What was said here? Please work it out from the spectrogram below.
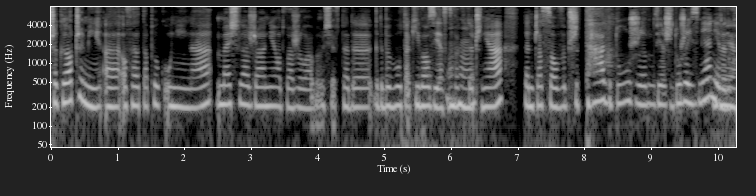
przekroczy mi e, oferta próg unijny, myślę, że nie odważyłabym się wtedy, gdyby był taki rozjazd Mhm. faktycznie, ten czasowy, przy tak dużym, wiesz, dużej zmianie No rynkowej,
